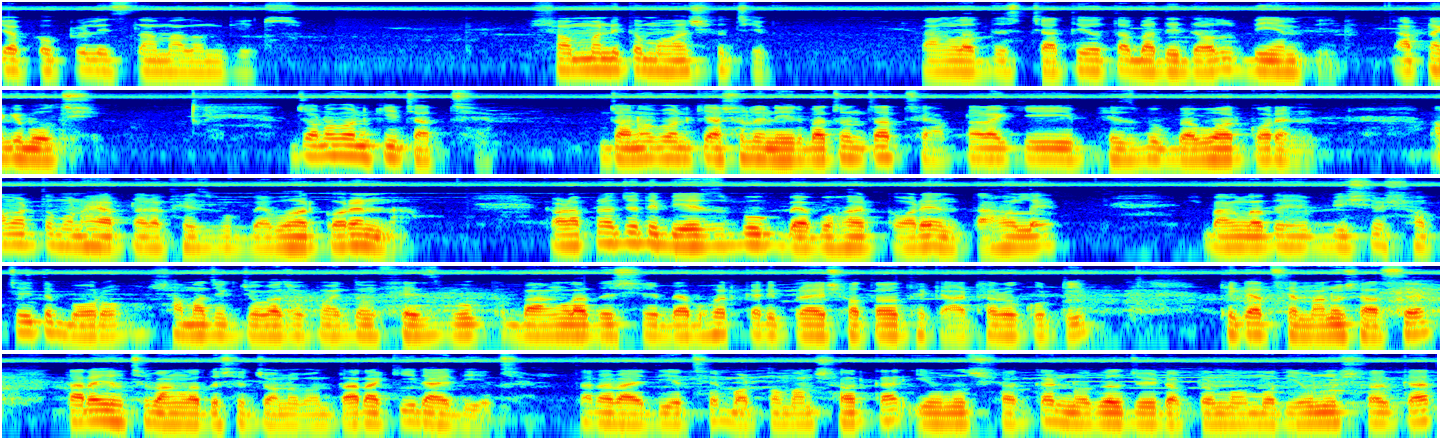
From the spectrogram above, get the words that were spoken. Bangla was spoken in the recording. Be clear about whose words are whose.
Speaker 1: মির্জা ফখরুল ইসলাম আলমগীর, সম্মানিত মহাসচিব, বাংলাদেশ জাতীয়তাবাদী দল বিএনপি। আপনাকে বলছি, জনগণ কি চাচ্ছে? জনগণ কি আসলে নির্বাচন চাচ্ছে? আপনারা কি ফেসবুক ব্যবহার করেন? আমার তো মনে হয় আপনারা ফেসবুক ব্যবহার করেন না। কারণ আপনারা যদি ফেসবুক ব্যবহার করেন, তাহলে বাংলাদেশ বিশ্বের সবচেয়ে বড় সামাজিক যোগাযোগ মাধ্যম ফেসবুক, বাংলাদেশে ব্যবহারকারী প্রায় সতেরো থেকে আঠারো কোটি, ঠিক আছে, মানুষ আছে। তারাই হচ্ছে বাংলাদেশের জনগণ। তারা কি রায় দিয়েছে? তারা রায় দিয়েছে বর্তমান সরকার, ইউনুস সরকার নোবেলজয়ী ডক্টর মোহাম্মদ ইউনুস সরকার,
